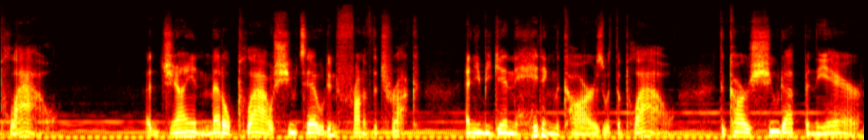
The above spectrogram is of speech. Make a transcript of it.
plow. A giant metal plow shoots out in front of the truck and you begin hitting the cars with the plow. The cars shoot up in the air,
